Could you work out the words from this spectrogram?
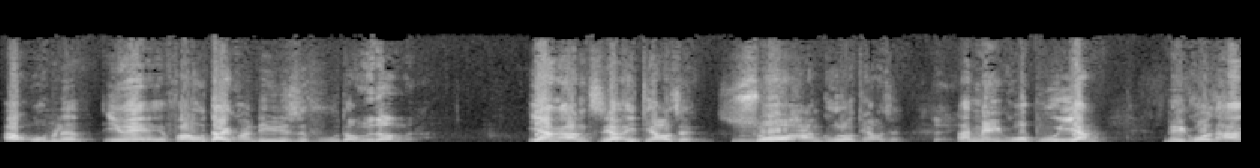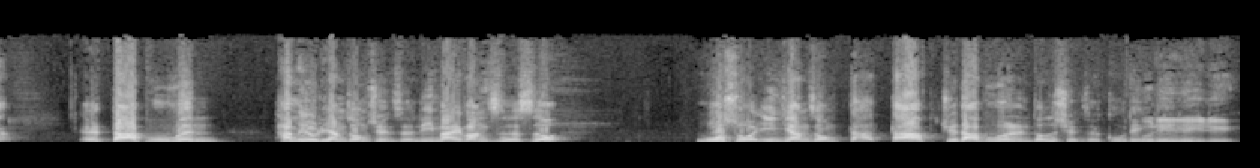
啊，我们的因为房屋贷款利率是浮动，浮动的，央行只要一调整，所有行库都调整。对，那美国不一样，美国它，呃，大部分他们有两种选择，你买房子的时候，我所印象中，大大绝大部分人都是选择固定利率。利率，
